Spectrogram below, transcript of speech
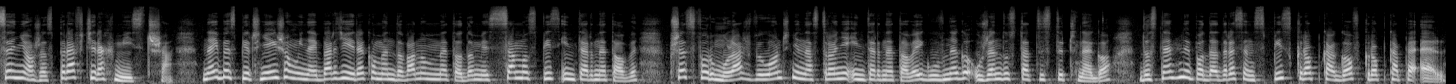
Seniorze, sprawdź rachmistrza. Najbezpieczniejszą i najbardziej rekomendowaną metodą jest samospis internetowy przez formularz wyłącznie na stronie internetowej Głównego Urzędu Statystycznego, dostępny pod adresem spis.gov.pl.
